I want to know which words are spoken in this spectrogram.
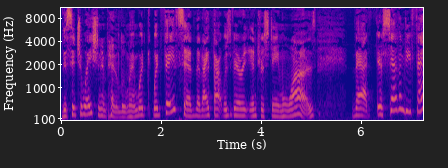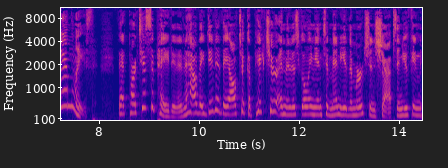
the situation in Petaluma. And what, what Faith said that I thought was very interesting was that there's 70 families that participated and how they did it. They all took a picture and then it's going into many of the merchant shops and you can,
